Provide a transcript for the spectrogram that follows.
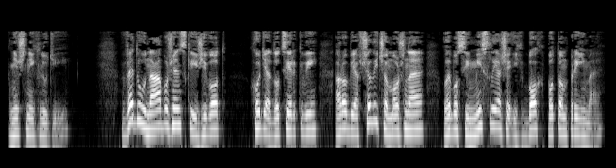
dnešných ľudí. Vedú náboženský život, chodia do cirkvy a robia všeličo možné, lebo si myslia, že ich Boh potom príjme.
